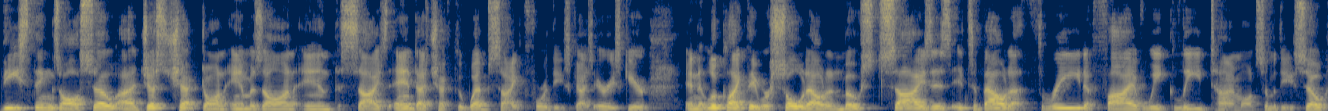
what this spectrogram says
These things also, I just checked on Amazon and the size, and I checked the website for these guys, Ares Gear, and it looked like they were sold out in most sizes. It's about a three to five week lead time on some of these. So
